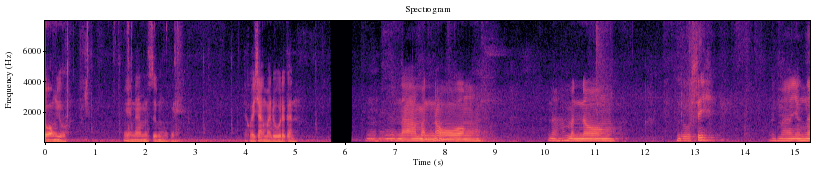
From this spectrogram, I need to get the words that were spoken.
ดองอยู่นี่น้ำมันซึมเข้าไปเดี๋ยวค่อยช่างมาดูแล้วกัน น้ำมันนอง น้ำมันนอง ดูสิมันมายังไง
